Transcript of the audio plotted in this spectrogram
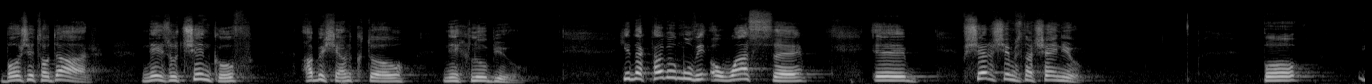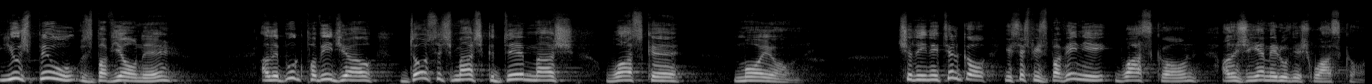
Boże to dar, nie z uczynków, aby się kto nie chlubił. Jednak Paweł mówi o łasce y, w szerszym znaczeniu, bo już był zbawiony, ale Bóg powiedział: Dosyć masz, gdy masz łaskę moją. Czyli nie tylko jesteśmy zbawieni łaską, ale żyjemy również łaską.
